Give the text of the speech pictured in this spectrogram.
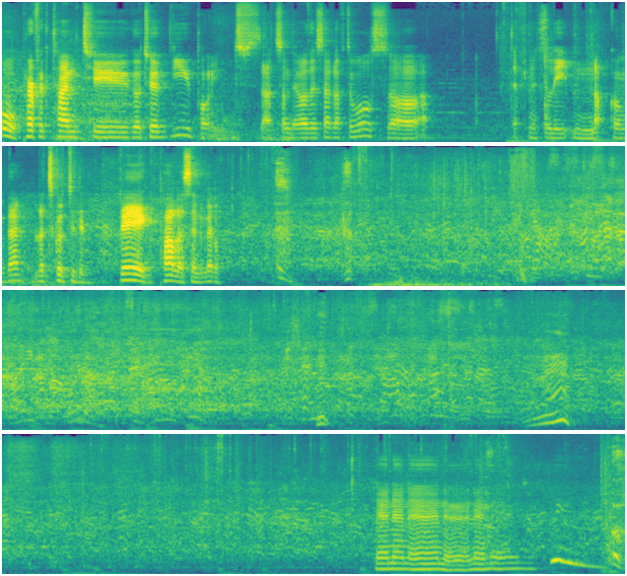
Oh, perfect time to go to a viewpoint. That's on the other side of the wall, so definitely not going there. Let's go to the big palace in the middle. Na na na na na na. Woo.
